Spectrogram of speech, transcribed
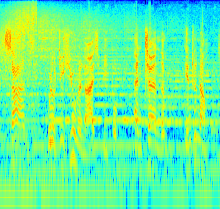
That science will dehumanize people and turn them into numbers.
